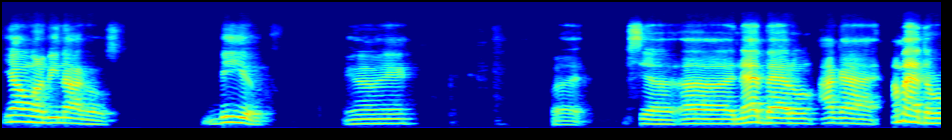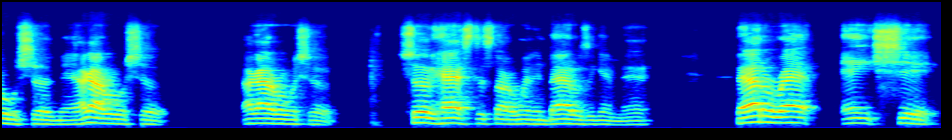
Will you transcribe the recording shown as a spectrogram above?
Y'all want to be Nagos. Be you. You know what I mean? But yeah, uh, in that battle, I got I'm gonna have to roll with Suge, man. I gotta roll with Suge. I gotta roll with Suge. Suge has to start winning battles again, man. Battle rap ain't shit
